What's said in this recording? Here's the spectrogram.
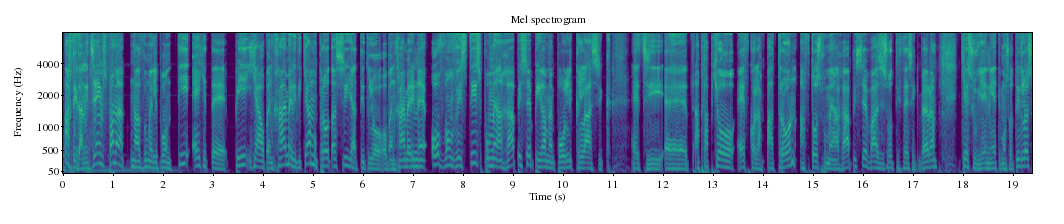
Αυτή ήταν η James. Πάμε να, να δούμε λοιπόν τι έχετε πει για Oppenheimer. Η δικιά μου πρόταση για τίτλο Oppenheimer είναι «Ο βομβιστής που με αγάπησε». Πήγαμε πολύ classic, έτσι, ε, από τα πιο εύκολα πατρόν. Αυτός που με αγάπησε, βάζεις ό,τι θες εκεί πέρα και σου βγαίνει έτοιμος ο τίτλος.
